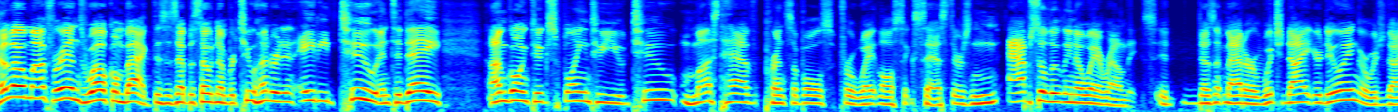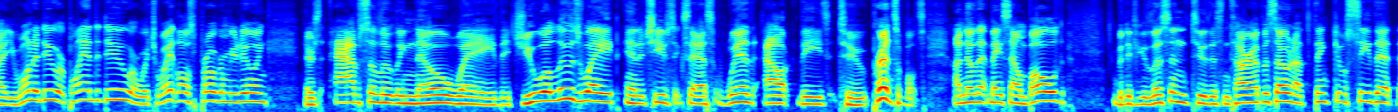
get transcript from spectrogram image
Hello, my friends. Welcome back. This is episode number 282, and today I'm going to explain to you two must have principles for weight loss success. There's n- absolutely no way around these. It doesn't matter which diet you're doing, or which diet you want to do, or plan to do, or which weight loss program you're doing. There's absolutely no way that you will lose weight and achieve success without these two principles. I know that may sound bold. But if you listen to this entire episode, I think you'll see that,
